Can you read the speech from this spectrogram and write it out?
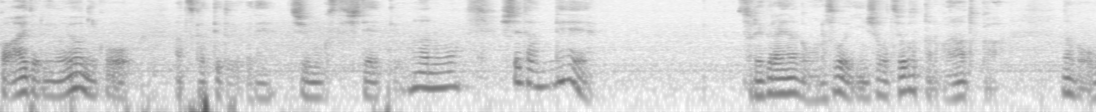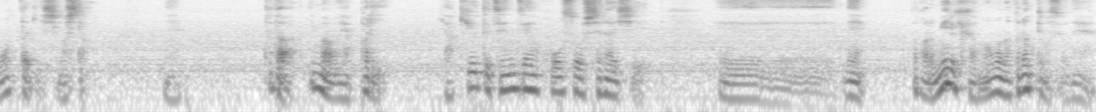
こうアイドルのようにこう扱ってというかね注目してっていうふうなのをしてたんでそれぐらいなんかものすごい印象が強かったのかなとかなんか思ったりしました、ただ今はやっぱり野球って全然放送してないし、えー、ねだから見る機会もあんまなくなってますよね、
